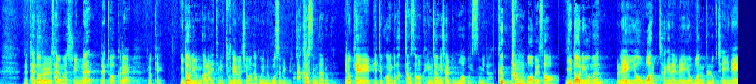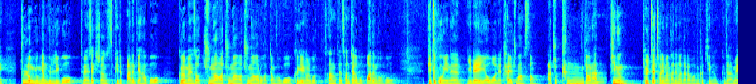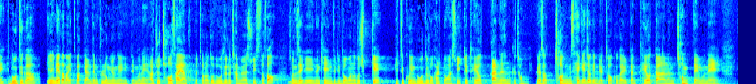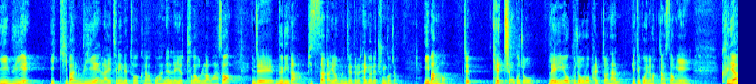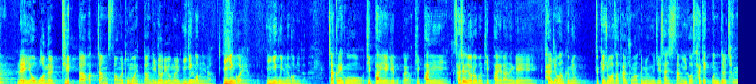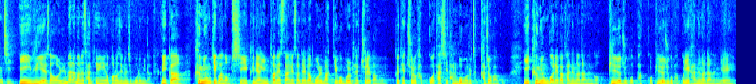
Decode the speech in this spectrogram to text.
네, 테더를 사용할 수 있는 네트워크를 이렇게 이더리움과 라이트닝 두 개를 지원하고 있는 모습입니다. 자, 그렇습니다, 여러분. 이렇게 비트코인도 확장성을 굉장히 잘 도모하고 있습니다. 그 방법에서 이더리움은 레이어 1, 자기네 레이어 1 블록체인의 블록 용량 늘리고 트랜잭션 스피드 빠르게 하고 그러면서 중앙화, 중앙화, 중앙화로 갔던 거고 그게 결국 선택을 못 받은 거고 비트코인은 이 레이어 1의 탈중앙성, 아주 간결한 기능, 결제 처리만 가능하다라고 하는 그 기능. 그 다음에 노드가 1메가바이트밖에 안 되는 블록 용량이기 때문에 아주 저사양 컴퓨터라도 노드를 참여할 수 있어서 전 세계에 있는 개인들이 너무나도 쉽게 비트코인 노드로 활동할 수 있게 되었다는 그 점. 그래서 전 세계적인 네트워크가 일단 되었다는 점 때문에 이 위에 이 기반 위에 라이트닝 네트워크라고 하는 레이어 2가 올라와서 이제 느리다, 비싸다 이런 문제들을 해결해 준 거죠. 이 방법, 즉 계층 구조, 레이어 구조로 발전한 비트코인의 확장성이 그냥 레이어 1을 드립다 확장성을 도모했던 이더리움을 이긴 겁니다. 이긴 거예요. 이기고 있는 겁니다. 자, 그리고 디파이 얘기해 볼까요? 디파이, 사실 여러분 디파이라는 게 탈중앙 금융, 듣기 좋아서 탈중앙 금융이지 사실상 이거 사기꾼들 천지 이 위에서 얼마나 많은 사기 행위가 벌어지는지 모릅니다. 그러니까 금융기관 없이 그냥 인터넷상에서 내가 뭘 맡기고 뭘 대출해가고 그 대출을 갚고 다시 담보물을 가져가고 이 금융거래가 가능하다는 거 빌려주고 받고 빌려주고 받고 이게 가능하다는 게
